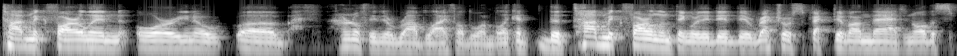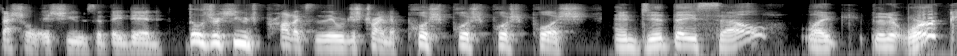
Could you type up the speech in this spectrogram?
Todd McFarlane or you know uh, I don't know if they did a Rob Liefeld one, but like a, the Todd McFarlane thing where they did the retrospective on that and all the special issues that they did. Those are huge products that they were just trying to push, push, push, push. And did they sell? Like, did it work?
